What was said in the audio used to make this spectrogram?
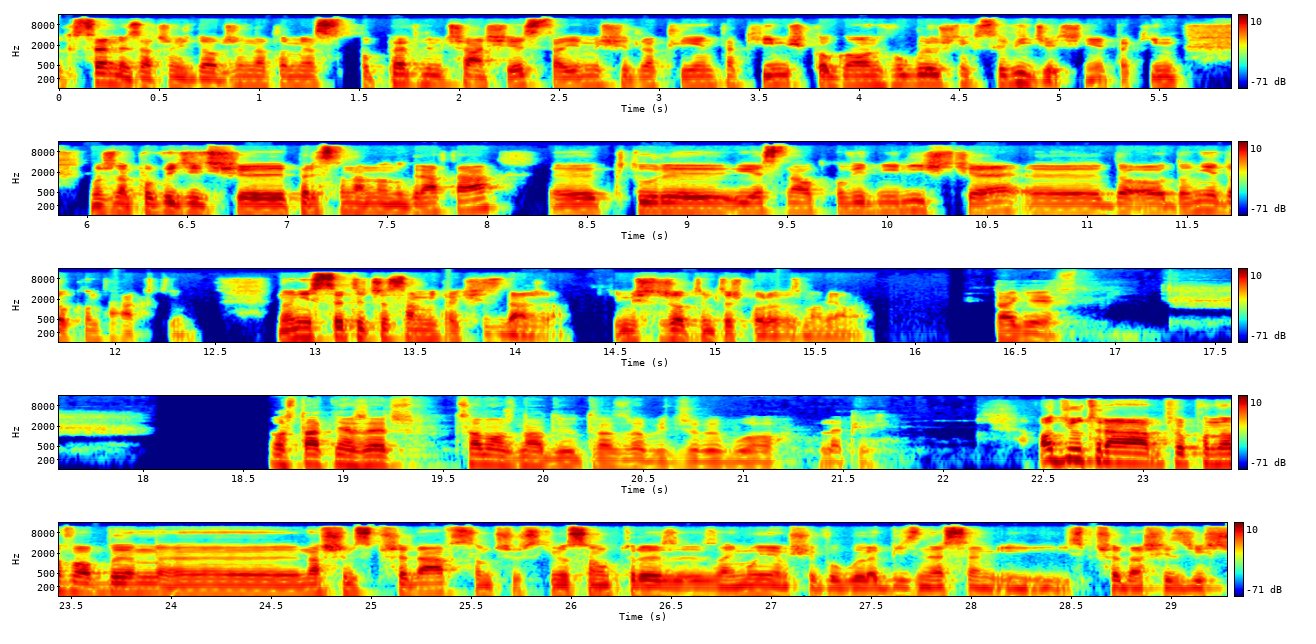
y, chcemy zacząć dobrze, natomiast po pewnym czasie stajemy się dla klienta kimś, kogo on w ogóle już nie chce widzieć, nie? Takim, można powiedzieć, y, persona non grata, y, który jest na odpowiedniej liście do, do nie do kontaktu. No niestety czasami tak się zdarza i myślę, że o tym też porozmawiamy. Tak jest. Ostatnia rzecz, co można od jutra zrobić, żeby było lepiej? Od jutra proponowałbym e, naszym sprzedawcom, czy wszystkim osobom, które zajmują się w ogóle biznesem i sprzedaż jest gdzieś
